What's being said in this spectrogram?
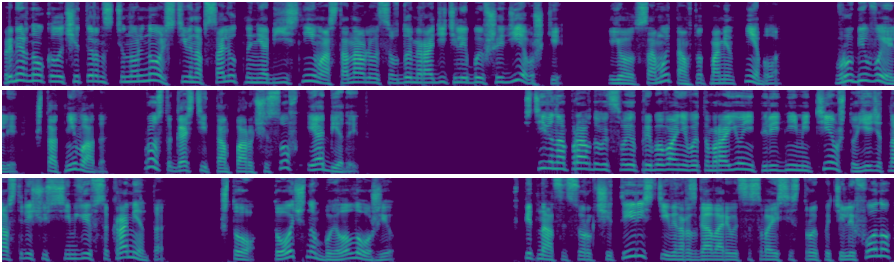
Примерно около 14.00 Стивен абсолютно необъяснимо останавливается в доме родителей бывшей девушки. Ее самой там в тот момент не было. В Руби-Вэлли, штат Невада. Просто гостит там пару часов и обедает. Стивен оправдывает свое пребывание в этом районе перед ними тем, что едет на встречу с семьей в Сакраменто, что точно было ложью. В 15.44 Стивен разговаривает со своей сестрой по телефону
